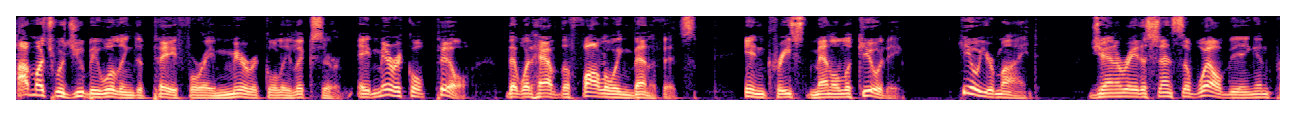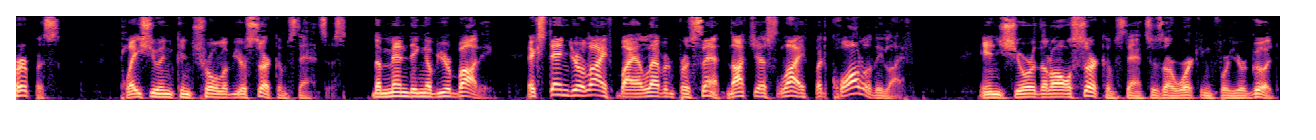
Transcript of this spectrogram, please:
How much would you be willing to pay for a miracle elixir, a miracle pill that would have the following benefits? Increased mental acuity, heal your mind, generate a sense of well-being and purpose, place you in control of your circumstances, the mending of your body, extend your life by 11%, not just life, but quality life, ensure that all circumstances are working for your good,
